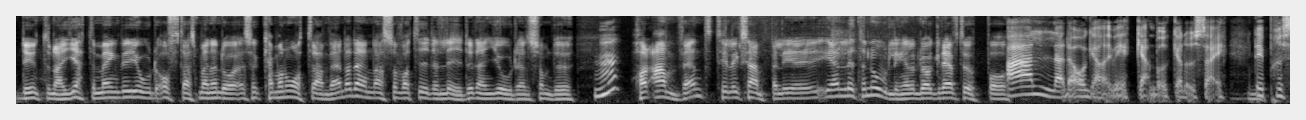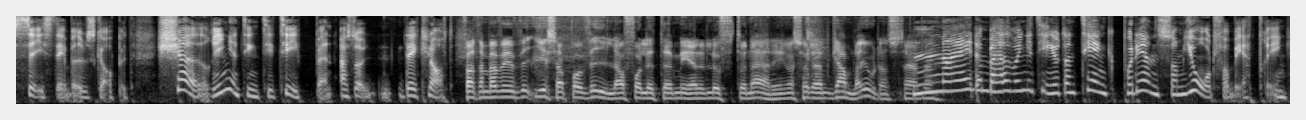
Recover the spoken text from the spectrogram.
det är ju inte några jättemängder jord oftast men ändå alltså, kan man återanvända den alltså vad tiden lider, den jorden som du Mm. har använt till exempel i, i en liten odling eller du har grävt upp. Och, Alla dagar i veckan brukar du säga. Det är precis det budskapet. Kör ingenting till tippen. Alltså, det är klart, för att den behöver gissa på att vila och få lite mer luft och näring och så den gamla jorden. Så säga. Nej, den behöver ingenting utan tänk på den som jordförbättring.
